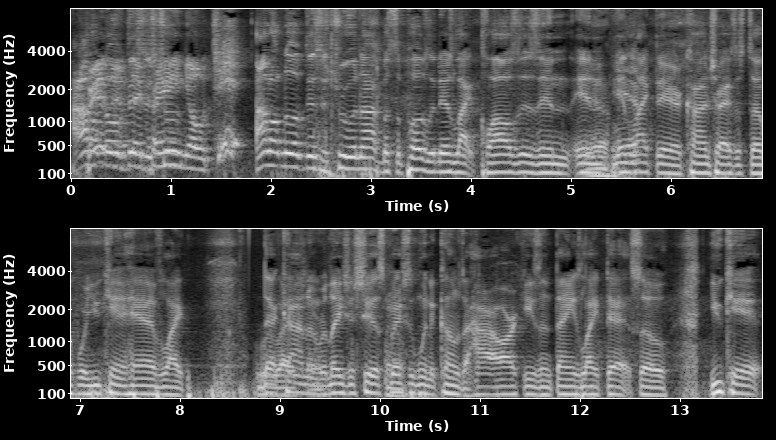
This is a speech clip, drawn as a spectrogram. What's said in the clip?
I don't know if this is true. your check. I don't know if this is true or not, but supposedly there's like clauses in in, Yeah. in Yeah. like their contracts and stuff where you can't have like that kind of relationship, especially when it comes to hierarchies and things like that. So you can't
